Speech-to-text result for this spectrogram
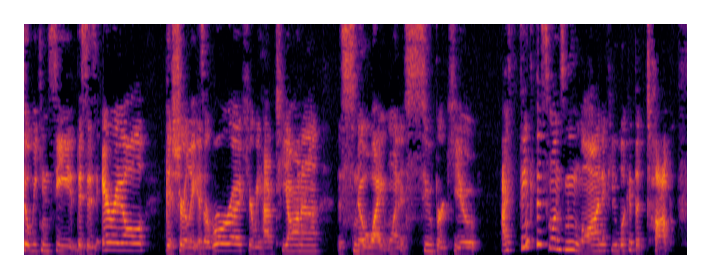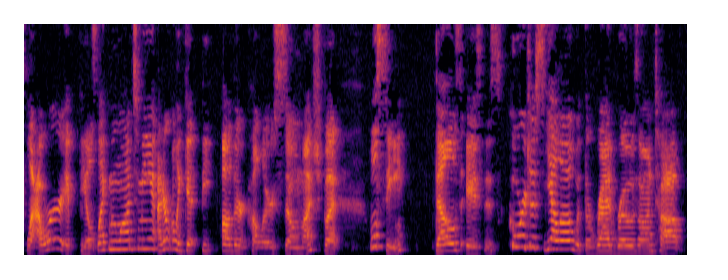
So we can see this is Ariel, this surely is Aurora, here we have Tiana, the Snow White one is super cute. I think this one's Mulan if you look at the top flower, it feels like Mulan to me. I don't really get the other colors so much, but we'll see. Belle's is this gorgeous yellow with the red rose on top.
